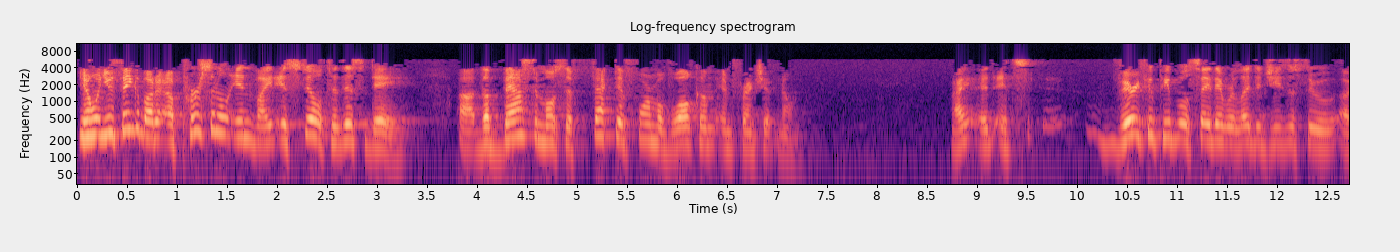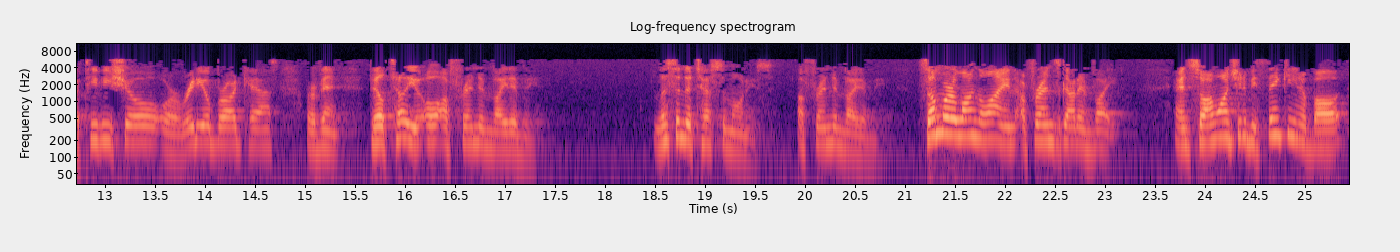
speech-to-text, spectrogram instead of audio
You know, when you think about it, a personal invite is still to this day uh, the best and most effective form of welcome and friendship known. Right? It, it's very few people say they were led to Jesus through a TV show or a radio broadcast or event. They'll tell you, "Oh, a friend invited me." Listen to testimonies. A friend invited me. Somewhere along the line, a friend's got an invite. And so I want you to be thinking about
